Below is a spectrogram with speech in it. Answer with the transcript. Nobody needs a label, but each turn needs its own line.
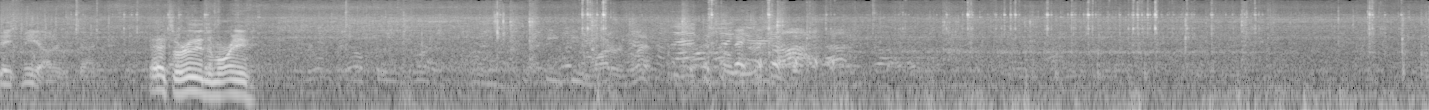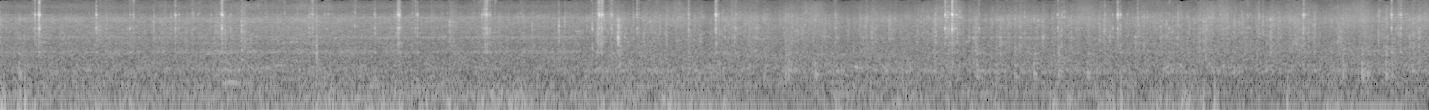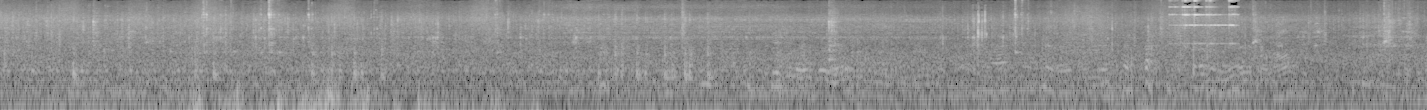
chase me out every time.
Yeah, it's early in the morning.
